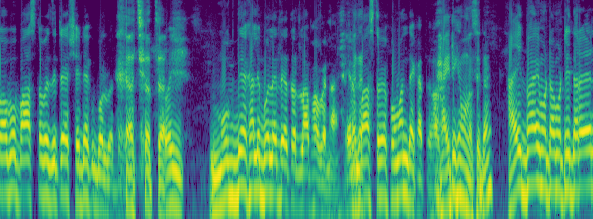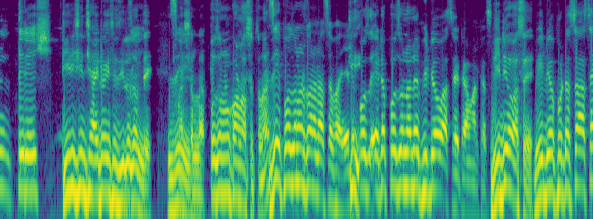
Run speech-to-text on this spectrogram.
কব বাস্তবে যেটা সেটা বলবে। তো। আচ্ছা আচ্ছা। ওই মুখ দিয়ে খালি বলে দে তোর লাভ হবে না। এরকম আচ্ছা। বাস্তবে প্রমাণ দেখাতে হবে। হাইটে কেমন আছে এটা? হাইট ভাই মোটামুটি ধরেন তিরিশ। তিরিশ ইঞ্চি হাইট হয়ে গেছে জিরো জি, জি। মাশাআল্লাহ। প্রজনন করানো আছে তো না? জি প্রজনন করান আছে ভাই। এটা এটা প্রজননের ভিডিও আছে এটা আমার কাছে। ভিডিও আছে? ভিডিও ফুটেজ আছে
